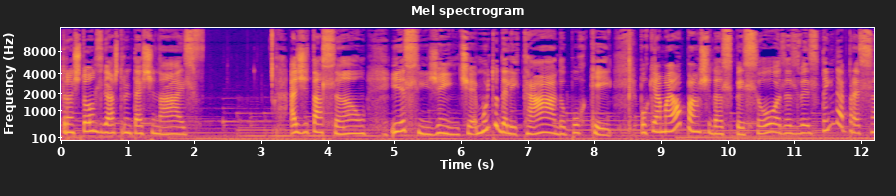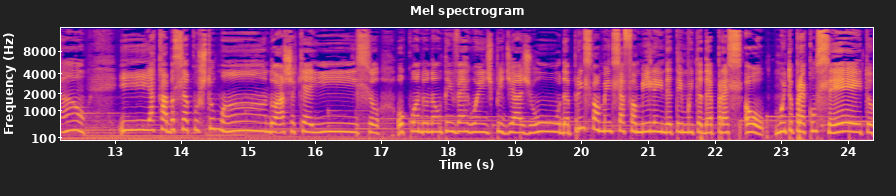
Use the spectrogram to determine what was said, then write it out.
transtornos gastrointestinais, agitação. E assim, gente, é muito delicado porque porque a maior parte das pessoas às vezes tem depressão e acaba se acostumando, acha que é isso, ou quando não tem vergonha de pedir ajuda, principalmente se a família ainda tem muita depressão ou muito preconceito,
